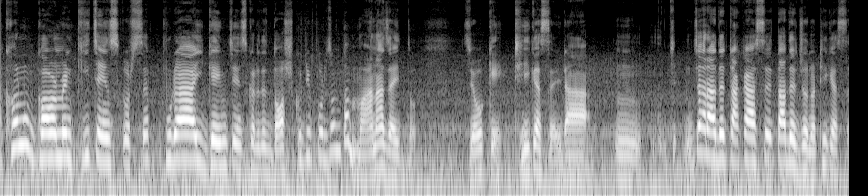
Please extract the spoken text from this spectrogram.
এখন গভর্নমেন্ট কি চেঞ্জ করছে? পুরাই গেম চেঞ্জ করে দিয়ে। দশ কোটি পর্যন্ত মানা যাইতো। যে ওকে ঠিক আছে, এটা যারাদের টাকা আছে, তাদের জন্য, ঠিক আছে।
